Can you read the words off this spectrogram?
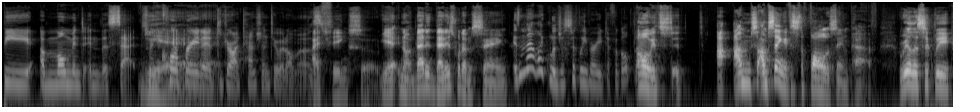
be a moment in the set to incorporate it to draw attention to it almost. I think so. Yeah, no, that is that is what I'm saying. Isn't that like logistically very difficult though? Oh, it's it, I, I'm I'm saying if it's to follow the same path. Realistically,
